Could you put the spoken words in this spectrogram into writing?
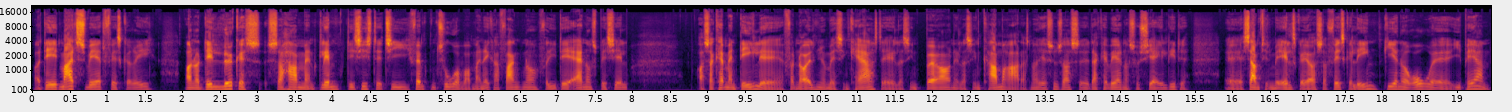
Og det er et meget svært fiskeri. Og når det lykkes, så har man glemt de sidste 10-15 ture, hvor man ikke har fanget noget, fordi det er noget specielt. Og så kan man dele øh, fornøjelsen jo med sin kæreste, eller sine børn, eller sine kammerater og sådan noget. Jeg synes også, øh, der kan være noget socialt i det. Øh, samtidig med elsker jeg også at fiske alene. Giver noget ro i pæren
